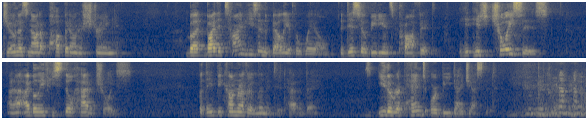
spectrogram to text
Jonah's not a puppet on a string. But by the time he's in the belly of the whale, the disobedience prophet, his choices, and I believe he still had a choice, but they've become rather limited, haven't they? Either repent or be digested.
